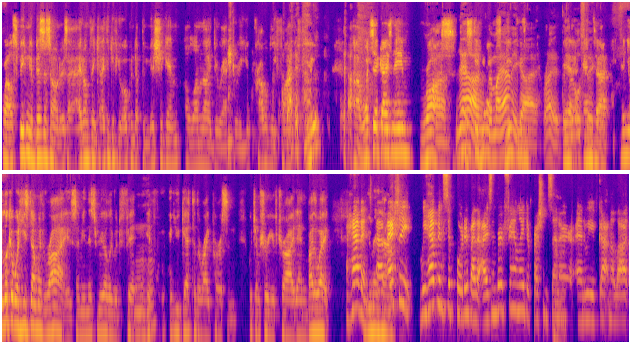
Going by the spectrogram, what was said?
Well, speaking of business owners, I, I don't think I think if you opened up the Michigan alumni directory, you'd probably find a few. Yeah. Uh, what's that guy's name? Ross. Uh, yeah, yeah the Miami Steve guy, right? The yeah, and, uh, and you look at what he's done with Rise. I mean, this really would fit mm-hmm. if if you get to the right person, which I'm sure you've tried. And by the way, I haven't. Um, have. Actually, we have been supported by the Eisenberg Family Depression Center, mm. and we've gotten a lot.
